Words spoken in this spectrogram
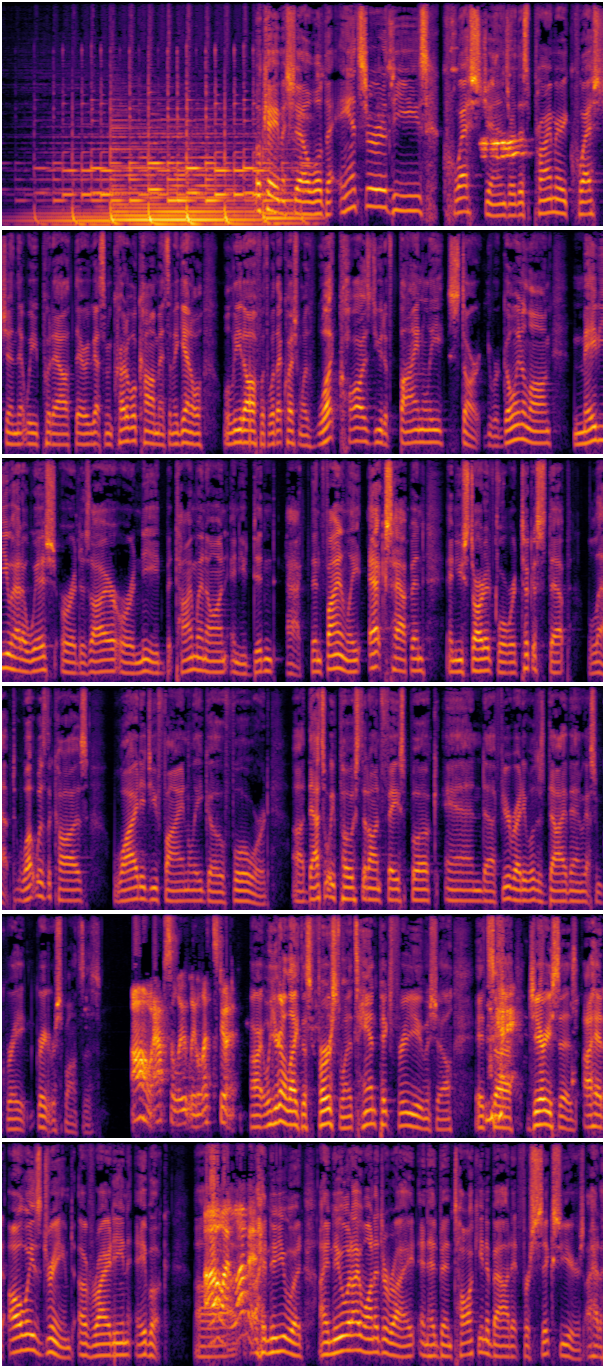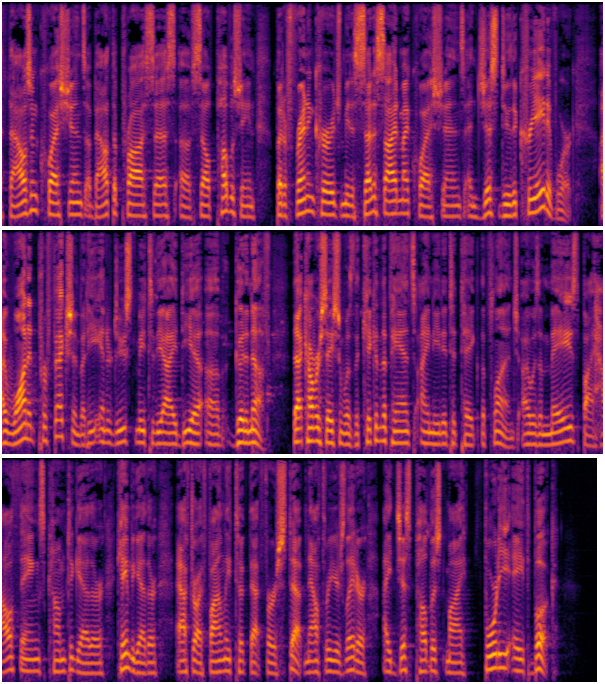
Okay, Michelle. Well, to answer these questions or this primary question that we put out there, we've got some incredible comments. And again, we'll, we'll lead off with what that question was. What caused you to finally start? You were going along. Maybe you had a wish or a desire or a need, but time went on and you didn't act. Then finally, X happened and you started forward, took a step, leapt. What was the cause? Why did you finally go forward? Uh, that's what we posted on Facebook. And uh, if you're ready, we'll just dive in. We got some great, great responses. Oh, absolutely. Let's do it. All right. Well, you're going to like this first one. It's handpicked for you, Michelle. It's uh, Jerry says, I had always dreamed of writing a book. Uh, oh, I love it. I knew you would. I knew what I wanted to write and had been talking about it for six years. I had a thousand questions about the process of self publishing, but a friend encouraged me to set aside my questions and just do the creative work. I wanted perfection, but he introduced me to the idea of good enough. That conversation was the kick in the pants I needed to take the plunge. I was amazed by how things come together, came together after I finally took that first step. Now, three years later, I just published my 48th book.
